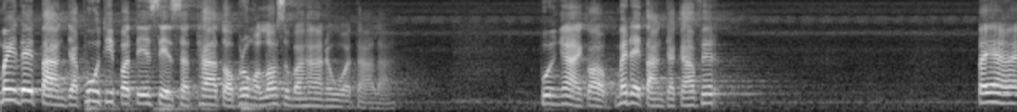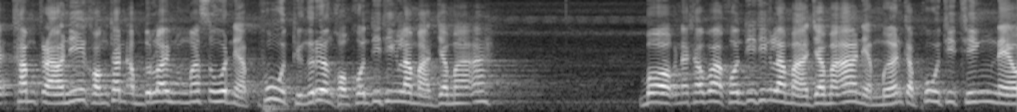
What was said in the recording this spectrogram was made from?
ไม่ได้ต่างจากผู้ที่ปฏิเสธศรัทธาต่อพระองค์อัลลอฮฺสุบฮานาอูตาลาพูดง่ายก็ไม่ได้ต่างจากกาเฟร แต่คำกล่าวนี้ของท่านอับดุลลอฮ์มุมาซูดเนี่ยพูดถึงเรื่องของคนที่ทิ้งละหมาดจะมาอะบอกนะครับว่าคนที่ทิ้งละหมาดจะมาอะเนี่ยเหมือนกับผู้ที่ทิ้งแนว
